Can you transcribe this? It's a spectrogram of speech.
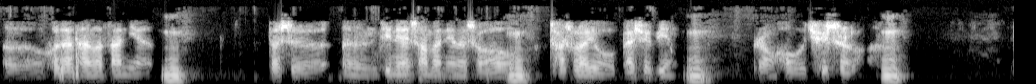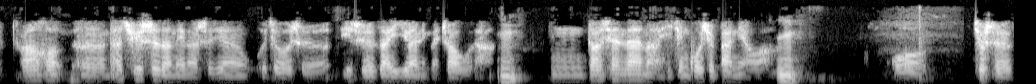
呃，和她谈了三年，嗯。但是嗯，今年上半年的时候，嗯。查出来有白血病，嗯。然后去世了。嗯。然后嗯，她去世的那段时间，我就是一直在医院里面照顾她。嗯。嗯，到现在呢，已经过去半年了，嗯。我就是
